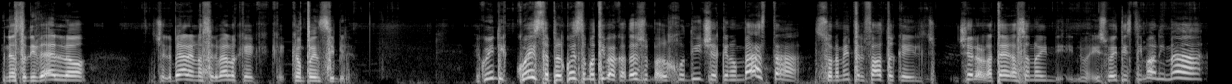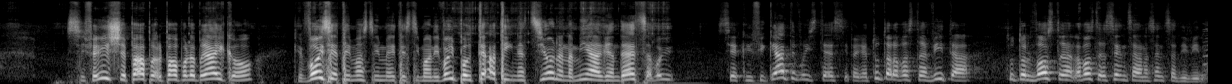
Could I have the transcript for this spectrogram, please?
il nostro livello cerebrale, il nostro livello che, che è comprensibile. E quindi questo, per questo motivo Kadosh Baruch Hu dice che non basta solamente il fatto che il cielo e la terra sono i, i, i suoi testimoni, ma si ferisce proprio al popolo ebraico che voi siete i, vostri, i miei testimoni, voi portate in azione la mia grandezza, voi sacrificate voi stessi perché tutta la vostra vita, tutta la vostra essenza è un'essenza divina.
